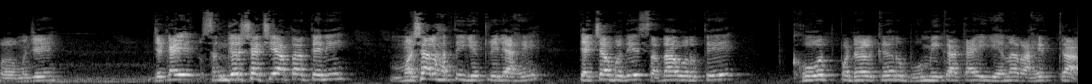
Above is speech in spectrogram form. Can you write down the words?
म्हणजे जे काही संघर्षाची आता त्यांनी मशाल हाती घेतलेली आहे त्याच्यामध्ये सदावर्ते खोत पडळकर भूमिका काही घेणार आहेत का?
